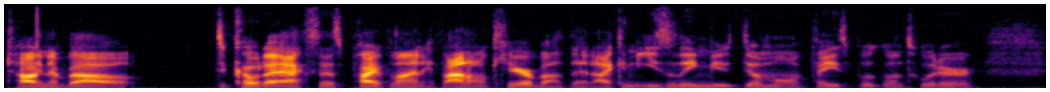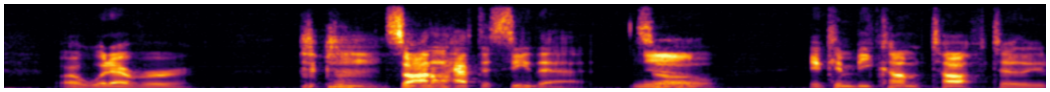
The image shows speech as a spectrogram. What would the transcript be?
talking about Dakota Access Pipeline if I don't care about that. I can easily mute them on Facebook, on Twitter, or whatever. so I don't have to see that. So it can become tough to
